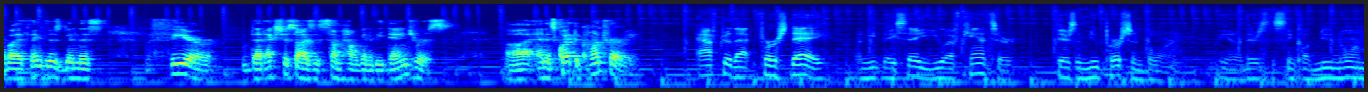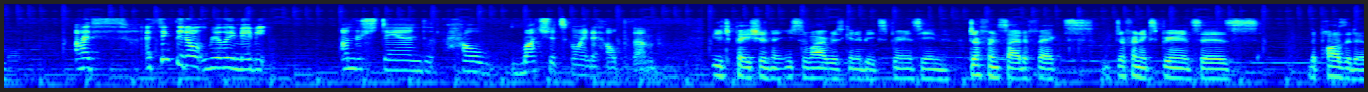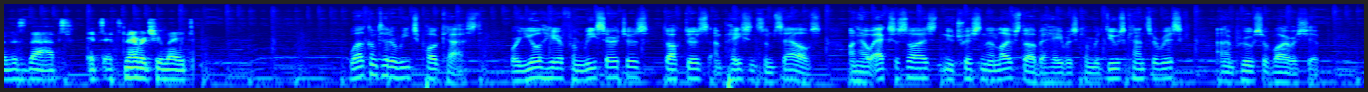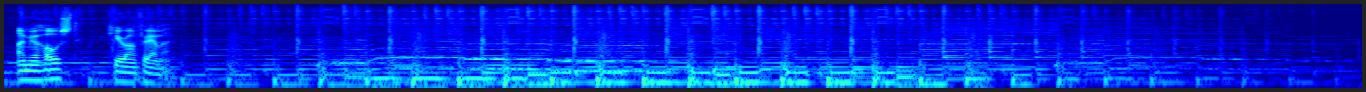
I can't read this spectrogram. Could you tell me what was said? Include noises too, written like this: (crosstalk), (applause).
But I think there's been this fear that exercise is somehow going to be dangerous. Uh, and it's quite the contrary. After that first day, when they say you have cancer, there's a new person born. You know, there's this thing called new normal. I, th- I think they don't really maybe understand how much it's going to help them. Each patient and each survivor is going to be experiencing different side effects, different experiences. The positive is that it's, it's never too late. Welcome to the REACH podcast, where you'll hear from researchers, doctors, and patients themselves on how exercise, nutrition, and lifestyle behaviours can reduce cancer risk and improve survivorship. I'm your host, Ciaran Fairman.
